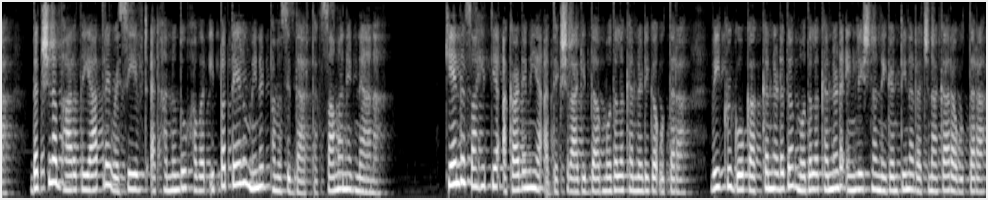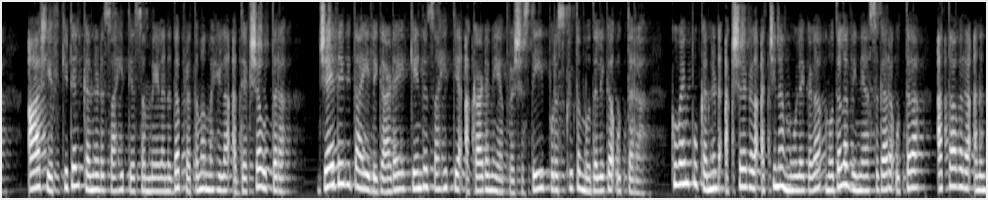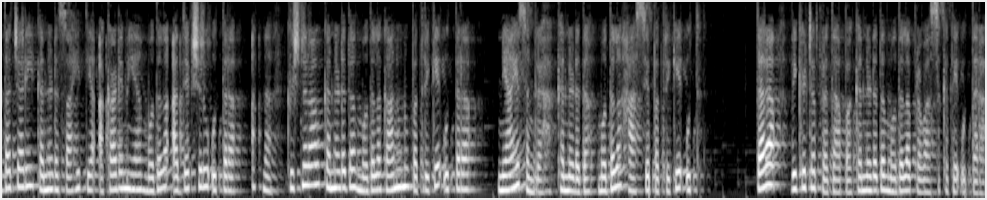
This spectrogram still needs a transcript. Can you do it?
ದಕ್ಷಿಣ ಭಾರತ ಯಾತ್ರೆ ರಿಸೀವ್ಡ್ ಅಟ್ ಹನ್ನೊಂದು ಹವರ್ ಇಪ್ಪತ್ತೇಳು ಮಿನಿಟ್ ಸಿದ್ಧಾರ್ಥ ಸಾಮಾನ್ಯ ಜ್ಞಾನ. ಕೇಂದ್ರ ಸಾಹಿತ್ಯ ಅಕಾಡೆಮಿಯ ಅಧ್ಯಕ್ಷರಾಗಿದ್ದ ಮೊದಲ ಕನ್ನಡಿಗ ಉತ್ತರ ವಿಕೃ ಗೋಕಾಕ್ ಕನ್ನಡದ ಮೊದಲ ಕನ್ನಡ ಇಂಗ್ಲಿಷ್ನ ನಿಘಂಟಿನ ರಚನಾಕಾರ ಉತ್ತರ, ಆರ್. ಎಫ್. ಕಿಟೆಲ್ ಕನ್ನಡ ಸಾಹಿತ್ಯ ಸಮ್ಮೇಳನದ ಪ್ರಥಮ ಮಹಿಳಾ ಅಧ್ಯಕ್ಷ ಉತ್ತರ, ಜಯದೇವಿ ತಾಯಿ ಲಿಗಾಡೆ ಕೇಂದ್ರ ಸಾಹಿತ್ಯ ಅಕಾಡೆಮಿಯ ಪ್ರಶಸ್ತಿ, ಪುರಸ್ಕೃತ ಮೊದಲಿಗ ಉತ್ತರ ಕುವೆಂಪು ಕನ್ನಡ ಅಕ್ಷರಗಳ ಅಚ್ಚಿನ ಮೂಳೆಗಳ ಮೊದಲ ವಿನ್ಯಾಸಗಾರ ಉತ್ತರ, ಅತ್ತಾವರ ಅನಂತಾಚಾರಿ ಕನ್ನಡ ಸಾಹಿತ್ಯ ಅಕಾಡೆಮಿಯ ಮೊದಲ ಅಧ್ಯಕ್ಷರು ಉತ್ತರ ಅತ್ನ ಕೃಷ್ಣರಾವ್ ಕನ್ನಡದ ಮೊದಲ ಕಾನೂನು ಪತ್ರಿಕೆ ಉತ್ತರ, ನ್ಯಾಯ ಸಂಗ್ರಹ ಕನ್ನಡದ ಮೊದಲ ಹಾಸ್ಯ ಪತ್ರಿಕೆ ಉತ್ತರ ವಿಕಟ ಪ್ರತಾಪ ಕನ್ನಡದ ಮೊದಲ ಪ್ರವಾಸಕತೆ ಉತ್ತರ,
